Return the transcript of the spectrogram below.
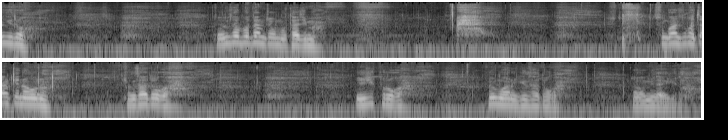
여기도 돈서보다는 좀 못하지만 순간순간 짧게 나오는 경사도가 20%가 넘어가는 경사도가 나옵니다 여기도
